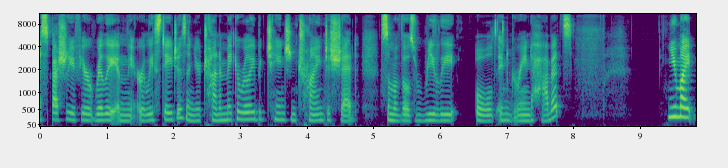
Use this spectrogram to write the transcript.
especially if you're really in the early stages and you're trying to make a really big change and trying to shed some of those really old ingrained habits, you might.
